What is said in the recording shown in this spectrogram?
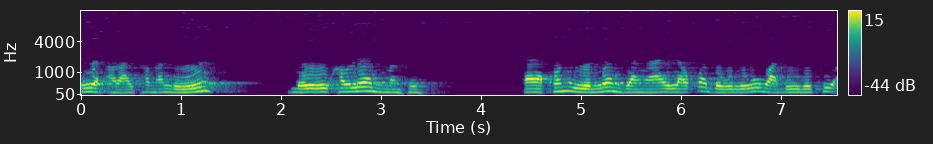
เรื่องอะไรเท่านั้นหรือ ดูเขาเล่นมันคือแต่คนอื่นเล่นยังไงเราก็ดูรู้ว่าดีหรือชั่ว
